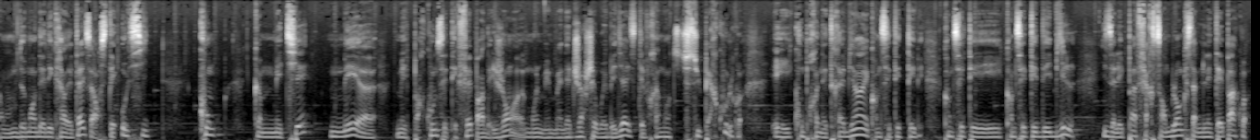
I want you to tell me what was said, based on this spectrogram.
On me demandait d'écrire des textes, alors c'était aussi con comme métier, mais, euh, mais par contre, c'était fait par des gens. Euh, moi, mes managers chez Webedia, ils étaient vraiment super cool, quoi. Et ils comprenaient très bien, et quand c'était, quand c'était, débile, ils n'allaient pas faire semblant que ça ne l'était pas, quoi.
